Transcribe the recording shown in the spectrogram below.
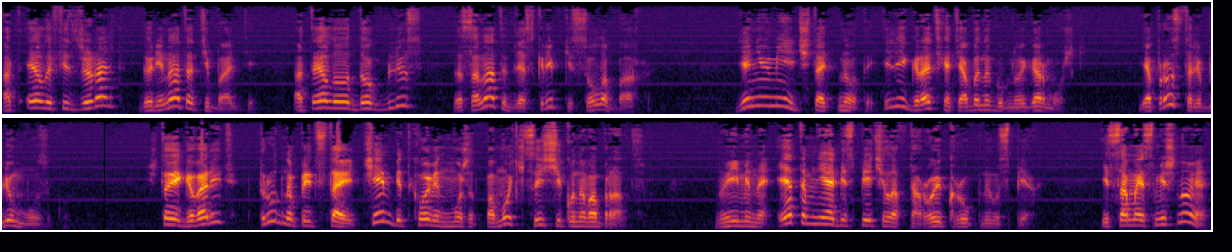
от Эллы Фицджеральд до Рената Тибальди, от Элло Дог Блюз до сонаты для скрипки соло Баха. Я не умею читать ноты или играть хотя бы на губной гармошке. Я просто люблю музыку. Что и говорить, трудно представить, чем Бетховен может помочь сыщику-новобранцу. Но именно это мне обеспечило второй крупный успех. И самое смешное,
